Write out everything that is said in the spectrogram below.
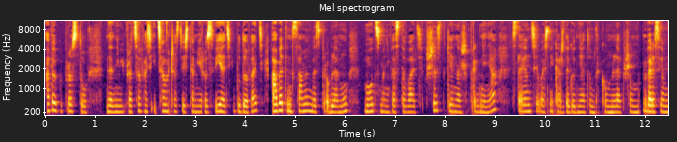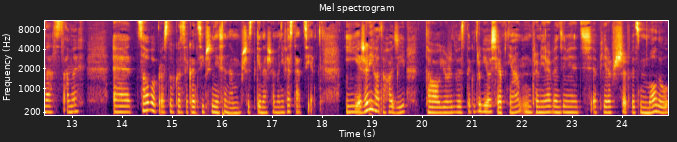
aby po prostu nad nimi pracować i cały czas gdzieś tam je rozwijać i budować, aby tym samym bez problemu móc manifestować wszystkie nasze pragnienia, stając się właśnie każdego dnia tą taką lepszą wersją nas samych e, co po prostu w konsekwencji przyniesie nam wszystkie nasze manifestacje. I jeżeli o to chodzi, to już 22 sierpnia premiera będzie mieć pierwszy, powiedzmy, moduł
